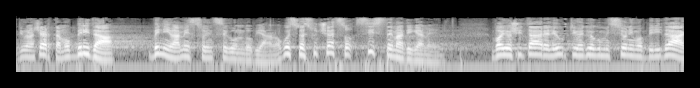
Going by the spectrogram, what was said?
di una certa mobilità veniva messo in secondo piano. Questo è successo sistematicamente. Voglio citare le ultime due commissioni mobilità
